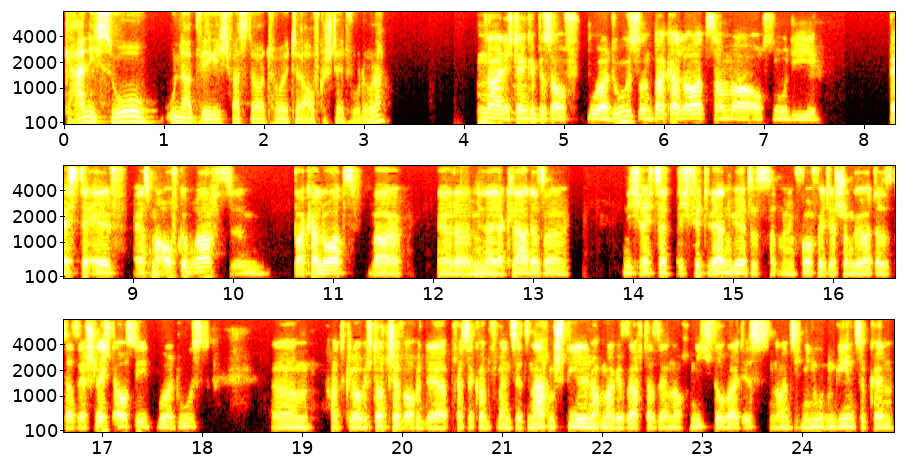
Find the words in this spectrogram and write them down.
gar nicht so unabwegig, was dort heute aufgestellt wurde, oder? Nein, ich denke, bis auf Boadus und Baccalords haben wir auch so die beste Elf erstmal aufgebracht. Ähm, war mehr oder minder ja klar, dass er nicht rechtzeitig fit werden wird. Das hat man im Vorfeld ja schon gehört, dass es da sehr schlecht aussieht. Boadus ähm, hat, glaube ich, Dotchev auch in der Pressekonferenz jetzt nach dem Spiel nochmal gesagt, dass er noch nicht so weit ist, 90 Minuten gehen zu können.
